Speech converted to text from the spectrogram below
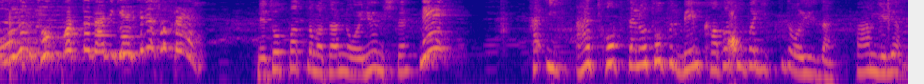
Oğlum top patladı hadi gelsene sofraya. Ne top patlaması anne oynuyorum işte. Ne? Ha, if- ha top sen o topu benim kafa topa gitti de o yüzden. Tamam geliyorum.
